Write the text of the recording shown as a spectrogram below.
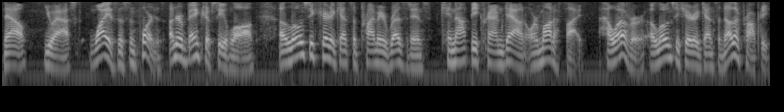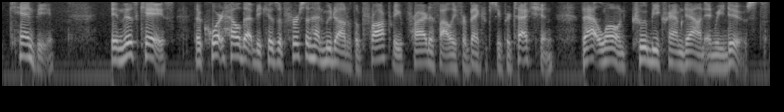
Now, you ask, why is this important? Under bankruptcy law, a loan secured against a primary residence cannot be crammed down or modified. However, a loan secured against another property can be. In this case, the court held that because a person had moved out of the property prior to filing for bankruptcy protection, that loan could be crammed down and reduced.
